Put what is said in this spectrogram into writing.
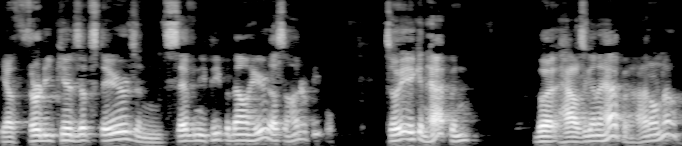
You have 30 kids upstairs and 70 people down here. That's 100 people. So it can happen, but how's it going to happen? I don't know.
